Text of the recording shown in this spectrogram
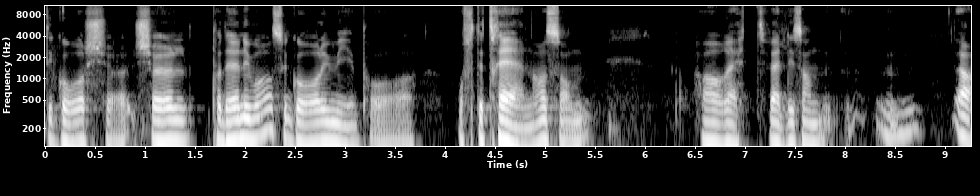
det, går sjøl på det nivået så går det mye på ofte trenere som har et veldig sånn Ja,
